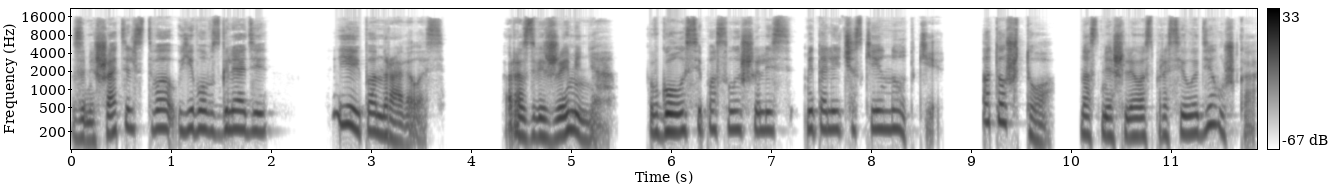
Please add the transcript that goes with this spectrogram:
Замешательство в его взгляде ей понравилось. «Развяжи меня!» В голосе послышались металлические нотки. «А то что?» — насмешливо спросила девушка,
